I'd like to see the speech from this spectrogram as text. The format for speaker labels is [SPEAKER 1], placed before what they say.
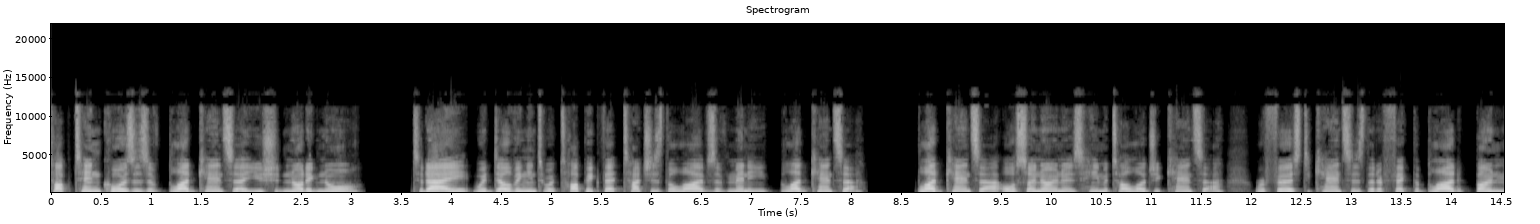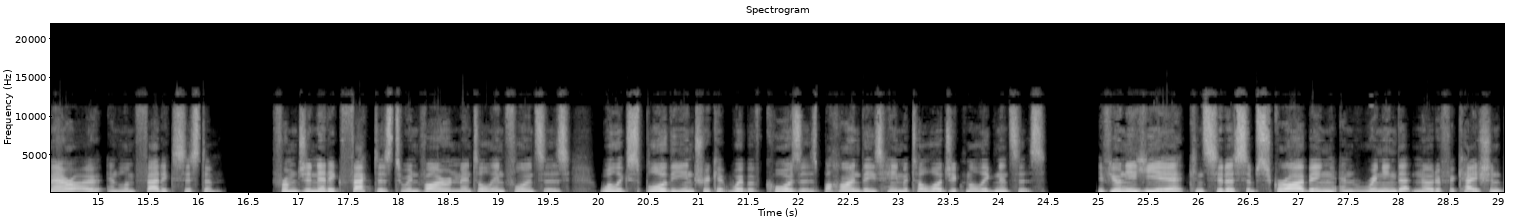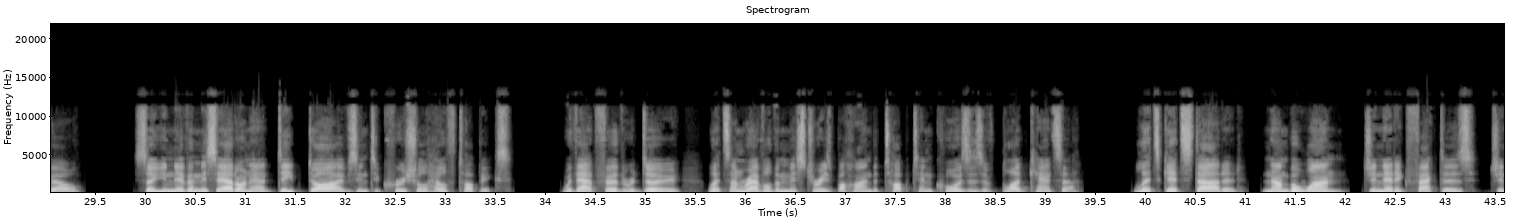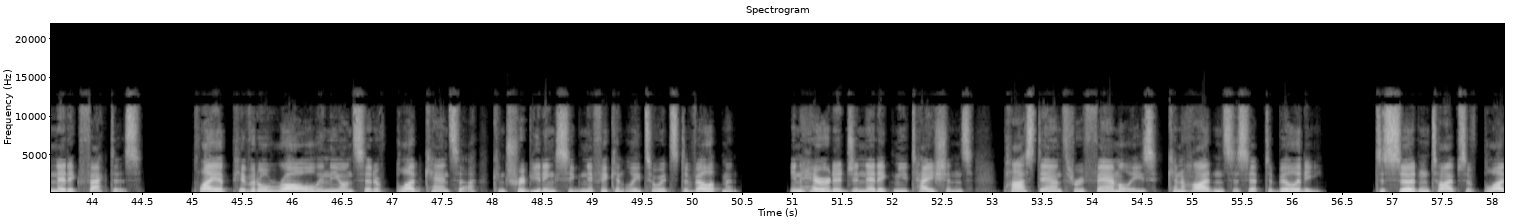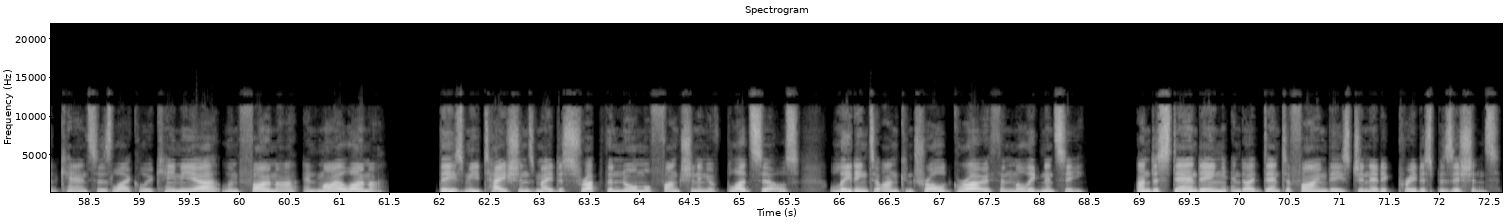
[SPEAKER 1] Top 10 causes of blood cancer you should not ignore. Today, we're delving into a topic that touches the lives of many blood cancer. Blood cancer, also known as hematologic cancer, refers to cancers that affect the blood, bone marrow, and lymphatic system. From genetic factors to environmental influences, we'll explore the intricate web of causes behind these hematologic malignancies. If you're new here, consider subscribing and ringing that notification bell so you never miss out on our deep dives into crucial health topics. Without further ado, let's unravel the mysteries behind the top 10 causes of blood cancer. Let's get started. Number 1. Genetic factors. Genetic factors play a pivotal role in the onset of blood cancer, contributing significantly to its development. Inherited genetic mutations, passed down through families, can heighten susceptibility, to certain types of blood cancers like leukemia, lymphoma, and myeloma. These mutations may disrupt the normal functioning of blood cells, leading to uncontrolled growth and malignancy. Understanding and identifying these genetic predispositions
